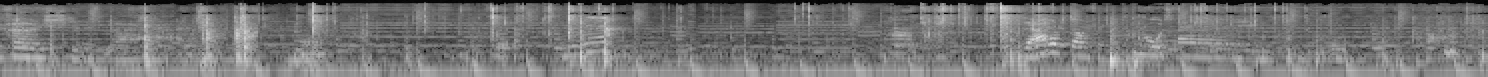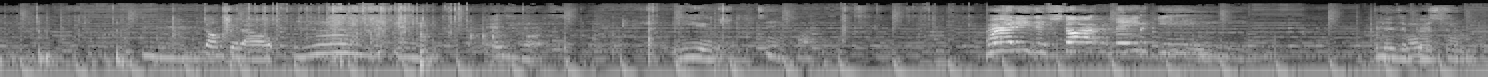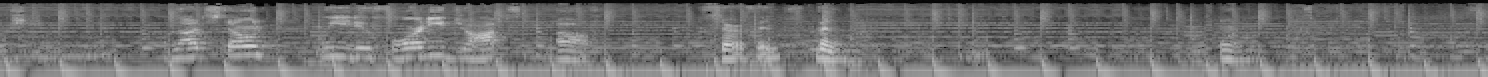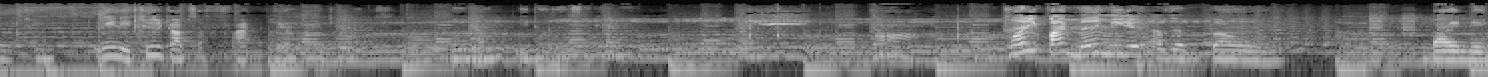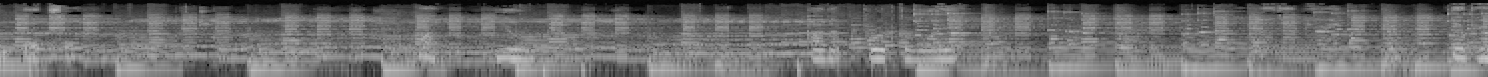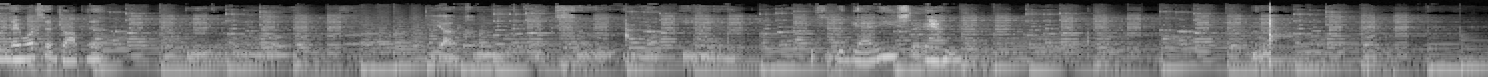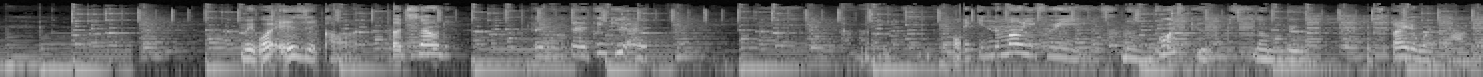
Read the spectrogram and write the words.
Potions That. Dump it out. Mm. Is this? You. Ready to start making. Is a bloodstone potion. Bloodstone, we do 40 drops of serpent venom. One. 14. We need two drops of fat vampire Hold on, you do this again. Ah. 25 millimeters of the bone binding elixir. What? You. Uh, that broke the light. They're appearing. Hey, what's the drop in? Yucky. It's so yucky. It's spaghetti, same. Wait, what is it called? What sound? I, think you. I, Making the mummy freeze. Four scoops. Number. Spiderweb powder.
